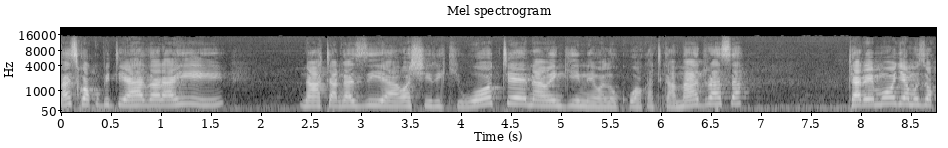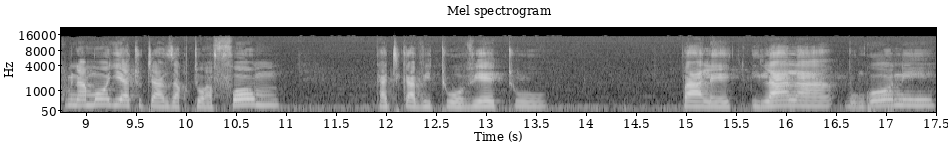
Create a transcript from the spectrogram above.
Basi kwa kupitia hadhara hii nawatangazia washiriki wote na wengine waliokuwa katika madrasa, tarehe moja mwezi wa kumi na moja tutaanza kutoa fomu katika vituo vyetu pale Ilala, Bungoni,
